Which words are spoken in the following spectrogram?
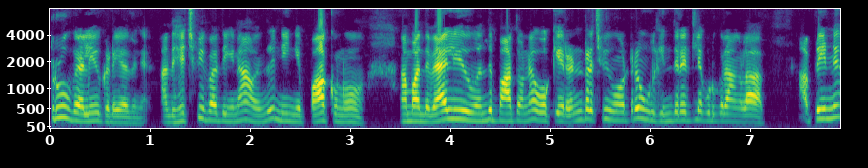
ட்ரூ வேல்யூ கிடையாதுங்க. அந்த ஹெச்பி பார்த்தீங்கன்னா வந்து நீங்கள் பார்க்கணும். நம்ம அந்த வேல்யூ வந்து பார்த்தோன்னே ஓகே ரெண்டு ஹெச்பி மோட்டர் உங்களுக்கு இந்த ரேட்டில் கொடுக்குறாங்களா? அப்படின்னு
